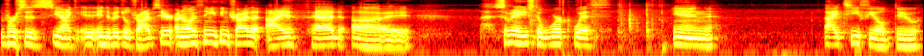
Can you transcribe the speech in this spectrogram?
versus you know like individual drives here. Another thing you can try that I've had uh, somebody I used to work with in IT field do,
